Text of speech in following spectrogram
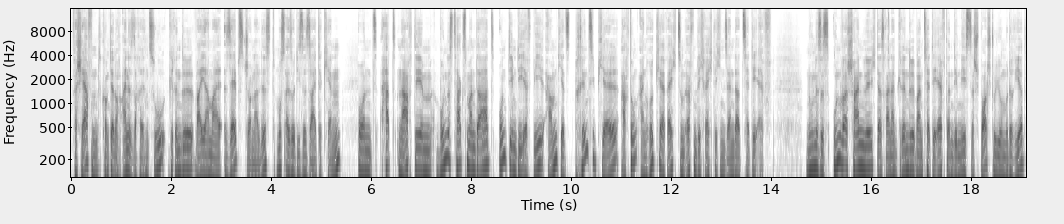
Verschärfend kommt ja noch eine Sache hinzu. Grindel war ja mal selbst Journalist, muss also diese Seite kennen und hat nach dem Bundestagsmandat und dem DFB-Amt jetzt prinzipiell, Achtung, ein Rückkehrrecht zum öffentlich-rechtlichen Sender ZDF. Nun ist es unwahrscheinlich, dass Reinhard Grindel beim ZDF dann demnächst das Sportstudio moderiert,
